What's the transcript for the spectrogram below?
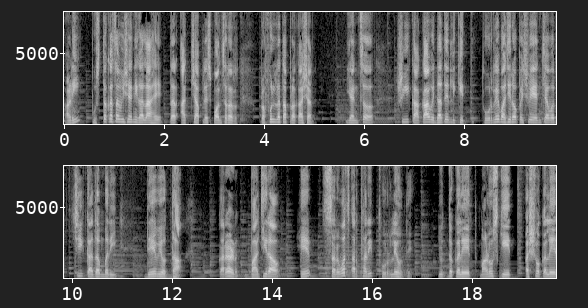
आणि पुस्तकाचा विषय निघाला आहे तर आजचे आपले स्पॉन्सरर प्रफुल्लता प्रकाशन यांचं श्री काका वेदाते लिखित थोरले बाजीराव पेशवे यांच्यावरची कादंबरी देवयोद्धा. कारण बाजीराव हे सर्वच अर्थाने थोरले होते. युद्धकलेत माणुसकीत अश्वकलेत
